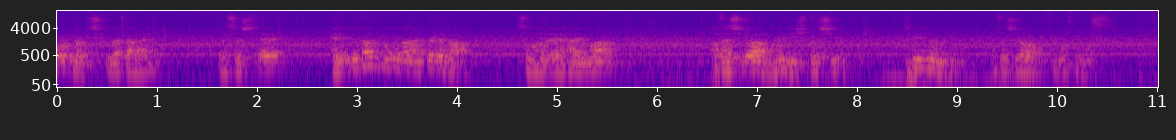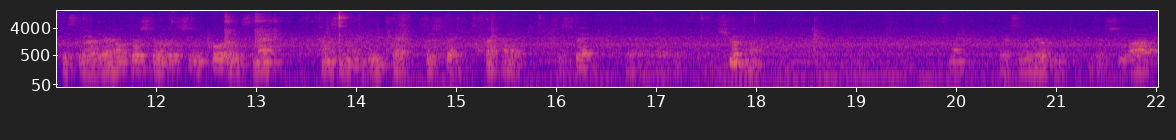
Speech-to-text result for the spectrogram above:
心が打ち砕かれそしてへり砕くことがなければその礼拝は私は無に等しいというふうに私は思っています。ですから礼拝を通して私の心がですね神様に向いてそして砕かれそして、えー、低くなってですね。そのように私は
